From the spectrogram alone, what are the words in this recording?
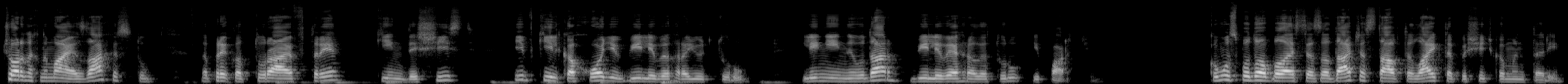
В чорних немає захисту наприклад, тура F3, кінь D6, і в кілька ходів білі виграють туру. Лінійний удар, білі виграли туру і партію. Кому сподобалася задача, ставте лайк та пишіть коментарі.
